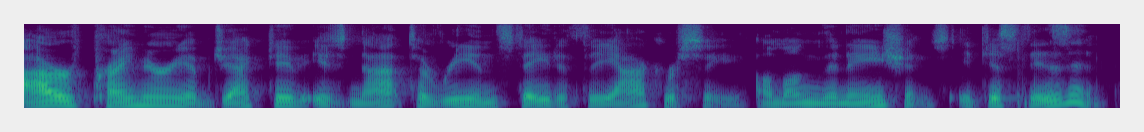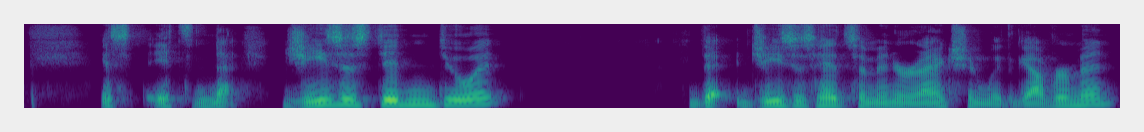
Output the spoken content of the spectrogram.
our primary objective is not to reinstate a theocracy among the nations. It just isn't. It's it's not. Jesus didn't do it. Jesus had some interaction with government.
